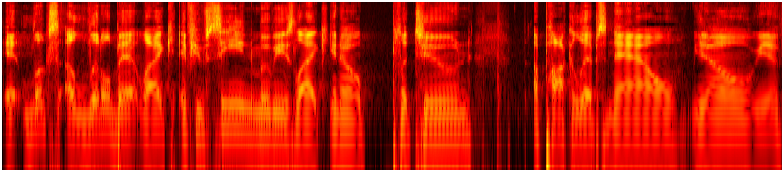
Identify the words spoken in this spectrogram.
it looks a little bit like if you've seen movies like, you know, Platoon, Apocalypse Now, you know, th-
